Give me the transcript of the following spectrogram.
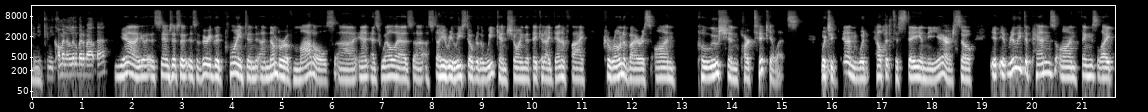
Can you, can you comment a little bit about that? Yeah, Sanj, that's a, that's a very good point. And a number of models, uh, and as well as a study released over the weekend showing that they could identify coronavirus on pollution particulates, which mm-hmm. again would help it to stay in the air. So it, it really depends on things like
